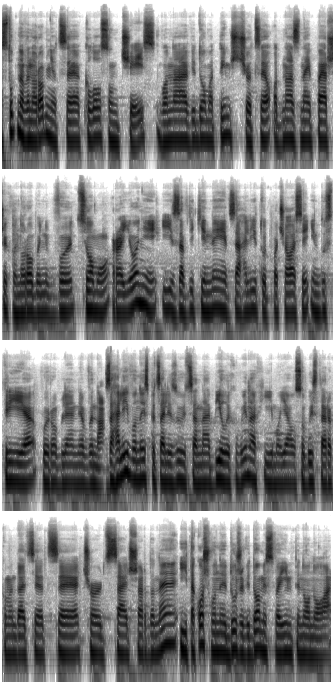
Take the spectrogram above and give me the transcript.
Наступна виноробня це Clawson Chase. Вона відома тим, що це одна з найперших виноробень в цьому районі, і завдяки неї, взагалі, тут почалася індустрія виробляння вина. Взагалі вони спеціалізуються на білих винах. І моя особиста рекомендація це Church Side Chardonnay. І також вони дуже відомі своїм Pinot Noir.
